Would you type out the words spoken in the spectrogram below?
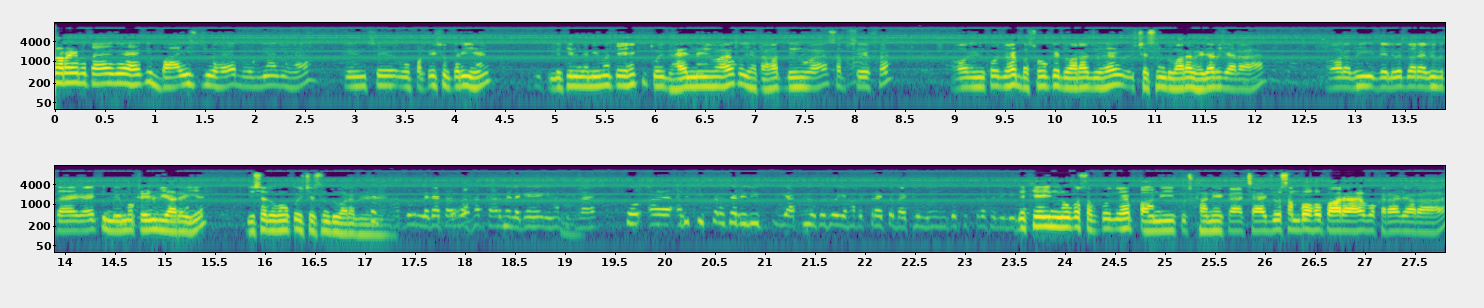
द्वारा ये बताया गया है कि 22 जो है बोगियाँ जो है ट्रेन से वो पटरी से उतरी हैं। लेकिन गनीमत ये है कि कोई घायल नहीं हुआ है कोई हताहत नहीं हुआ है सब सेफ़ है। और इनको जो है बसों के द्वारा जो है स्टेशन दोबारा भेजा भी जा रहा है। और अभी रेलवे द्वारा अभी बताया गया है कि मेमो ट्रेन भी आ रही है जिससे लोगों को स्टेशन दोबारा भेजा जाएगा। लगातार राहत कार में लगे हैं यहाँ दिख रहा है। तो अभी किस तरह से रिलीफ यात्रियों को जो यहाँ ट्रैक पे बैठे हुए हैं उनको किस तरह से रिलीफ देखिए इन लोगों को सबको जो है पानी कुछ खाने का चाहे जो संभव हो पा रहा है वो करा जा रहा है।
